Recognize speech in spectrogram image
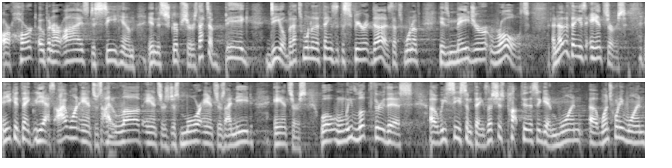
our heart, open our eyes to see Him in the scriptures. That's a big deal, but that's one of the things that the Spirit does. That's one of His major roles. Another thing is answers. And you can think, yes, I want answers. I love answers, just more answers. I need answers. Well, when we look through this, uh, we see some things. Let's just pop through this again. One, uh, 121,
